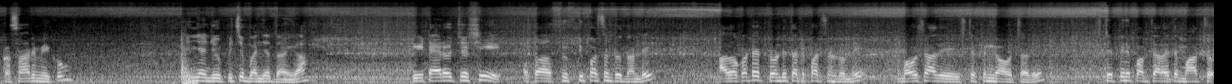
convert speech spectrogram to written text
ఒక్కసారి మీకు ఇంజన్ చూపించి బంద్ చేద్దాం ఇక. ఈ టైర్ వచ్చేసి ఒక ఫిఫ్టీ పర్సెంట్ ఉందండి. అదొకటే ట్వంటీ థర్టీ పర్సెంట్ ఉంది. బహుశా అది స్టెప్పిన్ కావచ్చు అది. స్టెప్పిన్ పంక్చర్ అయితే మార్చు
